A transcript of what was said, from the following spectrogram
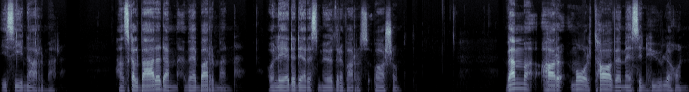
i sine armer. Han skal bære dem ved barmen og lede deres mødre vars- varsomt. Hvem har målt havet med sin hule hånd,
